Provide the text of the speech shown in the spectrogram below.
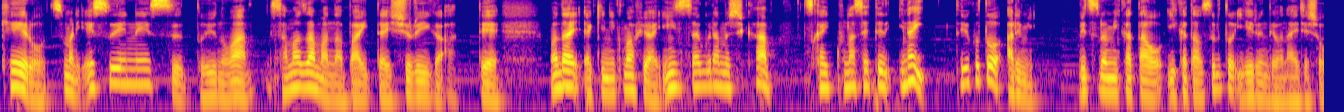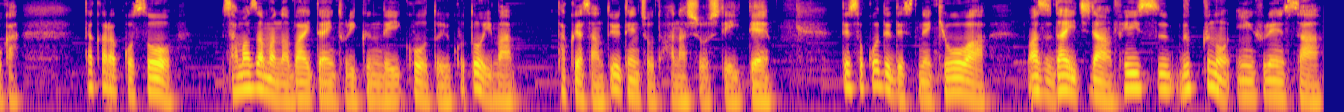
経路つまり SNS というのはさまざまな媒体種類があってまだ焼肉マフィアはインスタグラムしか使いこなせていないということをある意味別の見方を言い方をすると言えるんではないでしょうか。だからこそさまざまな媒体に取り組んでいこうということを今拓也さんという店長と話をしていてでそこでですね今日はまず第1弾 Facebook のインフルエンサ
